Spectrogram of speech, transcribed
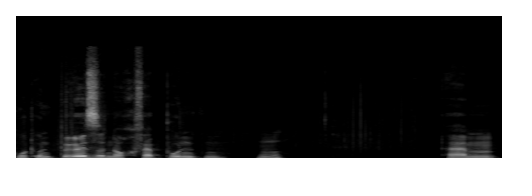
Gut und Böse noch verbunden. Hm? Ähm,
